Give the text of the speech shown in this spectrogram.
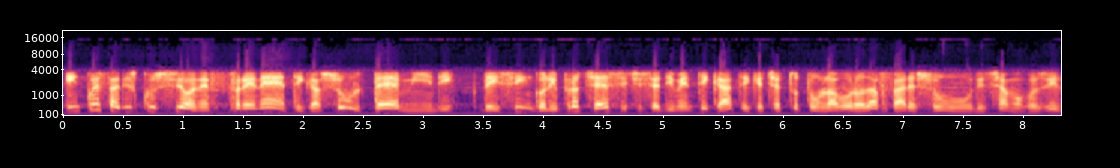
in questa discussione frenetica sul temi di, dei singoli processi ci si è dimenticati che c'è tutto un lavoro da fare su diciamo così,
